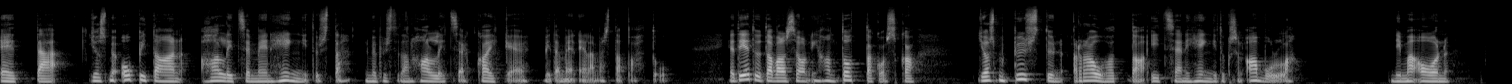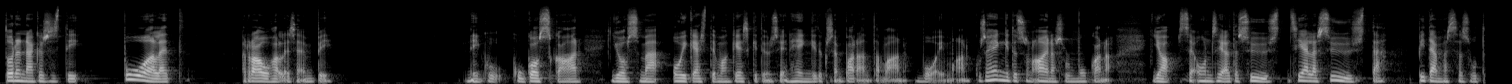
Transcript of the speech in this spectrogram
että jos me opitaan hallitsemaan hengitystä, niin me pystytään hallitsemaan kaikkea, mitä meidän elämässä tapahtuu. Ja tietyllä tavalla se on ihan totta, koska jos mä pystyn rauhoittaa itseäni hengityksen avulla, niin mä oon todennäköisesti puolet rauhallisempi niin kuin, kuin koskaan, jos mä oikeasti vaan keskityn siihen hengityksen parantavaan voimaan. Kun se hengitys on aina sun mukana ja se on sieltä syystä, siellä syystä pitämässä sut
